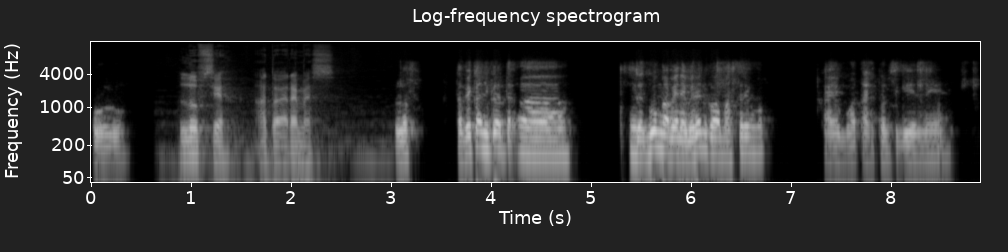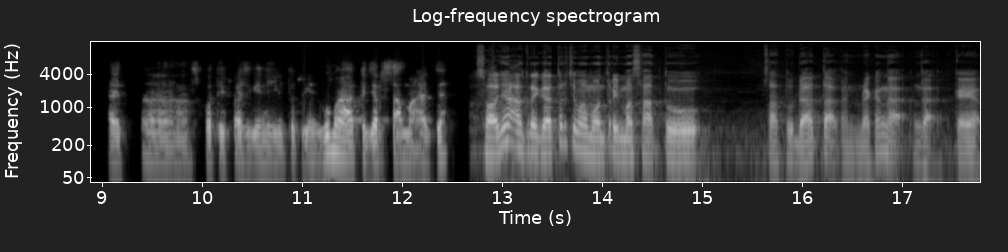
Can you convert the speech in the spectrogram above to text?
10. Loops ya? Atau RMS? Loops. Tapi kan juga, uh, enggak, gue nggak beda-beda kalau mastering. Kayak buat iTunes segini, uh, Spotify segini, YouTube segini. Gue mah kejar sama aja. Soalnya agregator cuma mau terima satu satu data kan mereka nggak nggak kayak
